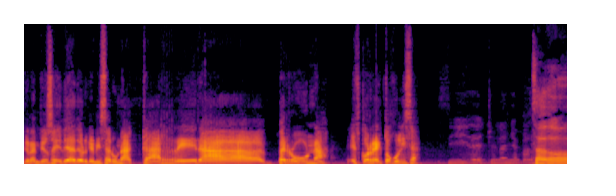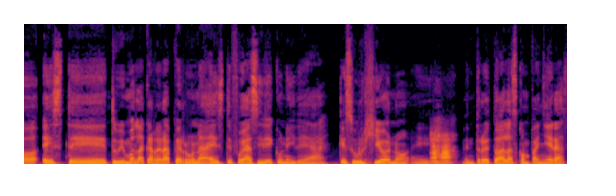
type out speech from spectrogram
grandiosa idea de organizar una carrera perruna. ¿Es correcto, Julisa? Hecho el año pasado este, tuvimos la carrera perruna, este, fue así de que una idea que surgió, ¿no? Eh, Ajá. dentro de todas las compañeras,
